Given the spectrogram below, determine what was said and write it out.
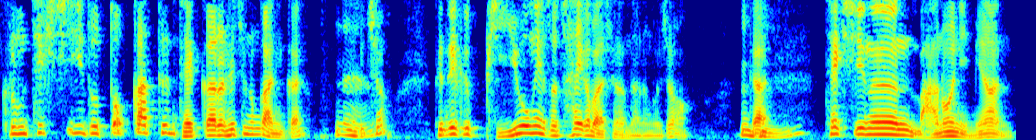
그럼 택시도 똑같은 대가를 해주는 거 아닐까요? 네. 그렇죠? 근데 그 비용에서 차이가 발생한다는 거죠. 그러니까 음흠. 택시는 만 원이면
